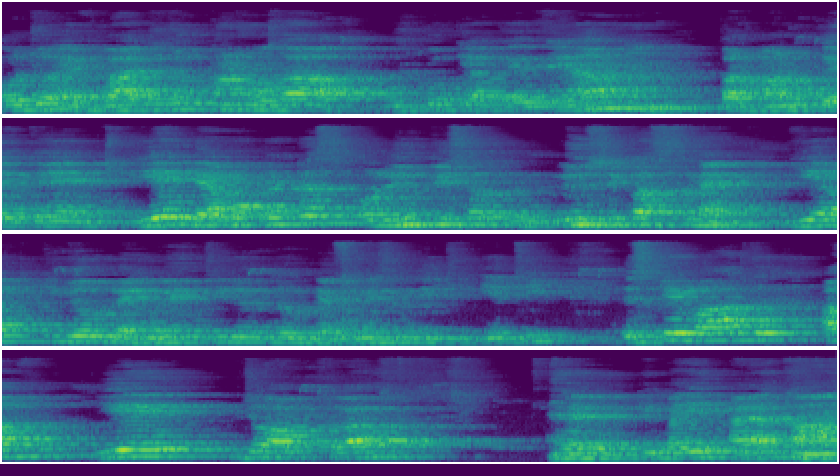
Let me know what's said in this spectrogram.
और जो अविभाज्य जो कण होगा, उसको क्या कहते हैं हम? परमाणु कहते हैं। ये डेमोक्रेटस और ल्यूसिपस ने ये आपकी जो लैंग्वेज थी, जो डेफिनेशन दी थी इसके बाद अब ये जो आपका है कि भाई आया कहाँ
